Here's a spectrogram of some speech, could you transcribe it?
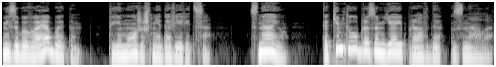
Не забывай об этом. Ты можешь мне довериться». «Знаю. Каким-то образом я и правда знала».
